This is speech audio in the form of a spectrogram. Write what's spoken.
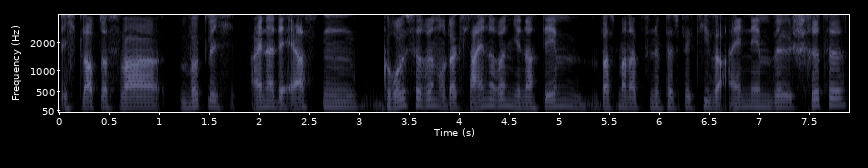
ich glaube, das war wirklich einer der ersten größeren oder kleineren, je nachdem, was man für eine Perspektive einnehmen will, Schritte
